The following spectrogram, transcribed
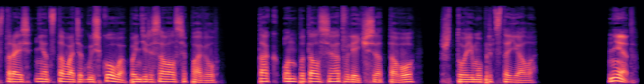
Стараясь не отставать от Гуськова, поинтересовался Павел. Так он пытался отвлечься от того, что ему предстояло. «Нет.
